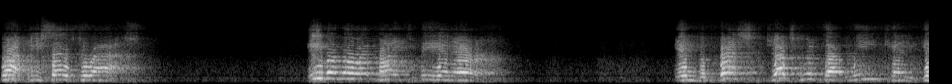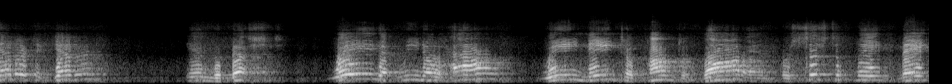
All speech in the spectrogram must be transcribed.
But he says to ask, even though it might be an error, in the best judgment that we can gather together, in the best way that we know how, we need to come to God and persistently make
